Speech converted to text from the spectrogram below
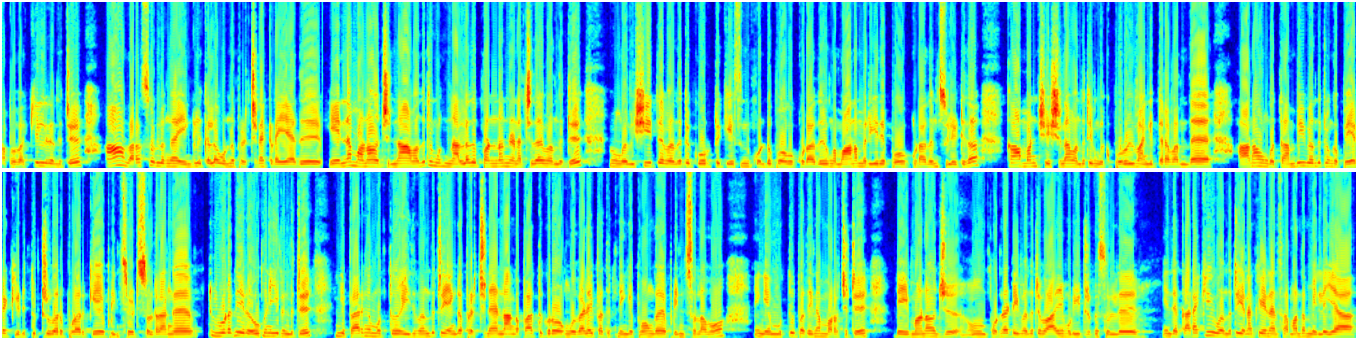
அப்ப வக்கீல் இருந்துட்டு ஆ வர சொல்லுங்க. எங்களுக்கெல்லாம் ஒன்றும் பிரச்சனை கிடையாது. என்ன மனோஜ் நான் வந்துட்டு உங்களுக்கு நல்லது பண்ணணும்னு நினைச்சதா வந்துட்டு உங்க விஷயத்தை வந்துட்டு கோர்ட்டு கேஸ்னு கொண்டு போகக்கூடாது. உங்க மான மரியாதை போகக்கூடாதுன்னு சொல்லிட்டு தான் காம்பன்சேஷனா வந்துட்டு உங்களுக்கு பொருள் வாங்கி தர வந்த ஆனா உங்க தம்பி வந்துட்டு உங்க பேரை கெடுத்துட்டு போல இருக்கே அப்படின்னு சொல்லிட்டு சொல்றாங்க. உடனே ரோகிணி இருந்துட்டு இங்க பாருங்க முத்து இது வந்துட்டு எங்க பிரச்சனை? நாங்க பாத்துக்கிறோம். உங்க வேலையை பார்த்துட்டு நீங்க போங்க அப்படின்னு சொல்லவும் இங்க முத்து பாத்தீங்கன்னா முறைச்சிட்டு டேமன் மனோஜ் உன் பொண்டாட்டி வந்துட்டு வாயை மூடிட்டு இருக்க சொல்லு. இந்த கடைக்கு வந்துட்டு எனக்கு என்ன சம்மந்தம் இல்லையா?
